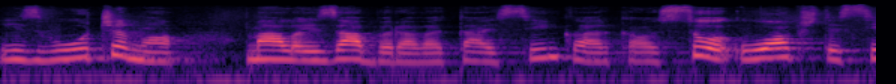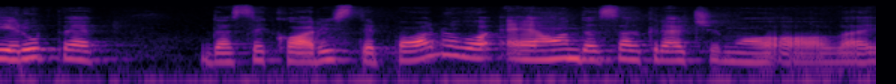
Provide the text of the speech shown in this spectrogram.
izvučemo malo iz zaborava taj sinklar kao su uopšte sirupe da se koriste ponovo, e onda sad krećemo ovaj,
